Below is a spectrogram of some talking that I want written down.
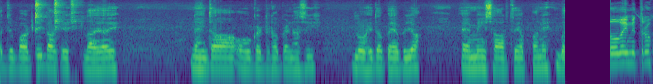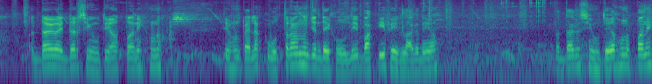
ਅੱਜ ਬਾਲਟੀ ਲਾ ਕੇ ਲਾਇਆ ਏ। ਨਹੀਂ ਤਾਂ ਉਹ ਕੱਢਣਾ ਪੈਣਾ ਸੀ, ਲੋਹੇ ਦਾ ਪੈਪ ਜਾਂ ਐਵੇਂ ਹੀ ਸਾਰ ਤੇ ਆਪਾਂ ਨੇ। ਲੋ ਬਈ ਮਿੱਤਰੋ, ਅੱਧਾ ਇੱਧਰ ਸਿਉਂ ਤੇ ਆਪਾਂ ਨੇ ਹੁਣ। ਤੇ ਹੁਣ ਪਹਿਲਾਂ ਕਬੂਤਰਾਂ ਨੂੰ ਜਿੰਦੇ ਖੋਲਦੇ, ਬਾਕੀ ਫੇਰ ਲੱਗਦੇ ਆ। ਅੱਧਾ ਕੁ ਸਿਉਂ ਤੇ ਆ ਹੁਣ ਆਪਾਂ ਨੇ।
